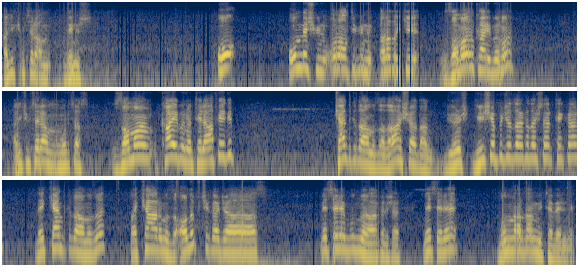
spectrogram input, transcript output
Aleykümselam Venüs. O 15 günlük 16 günlük aradaki zaman kaybını Aleykümselam Muritas. Zaman kaybını telafi edip kent gıdamıza daha aşağıdan dönüş, giriş yapacağız arkadaşlar tekrar ve kent gıdamızı da karımızı alıp çıkacağız. Mesele bunlar arkadaşlar. Mesele bunlardan mütevellit.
